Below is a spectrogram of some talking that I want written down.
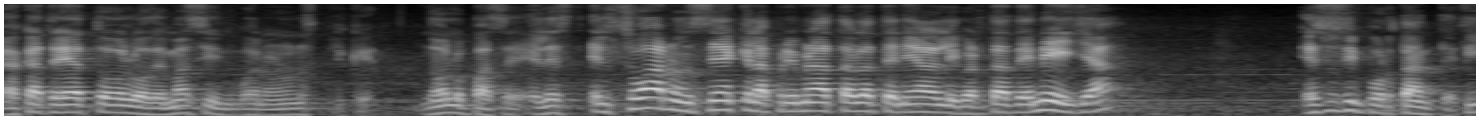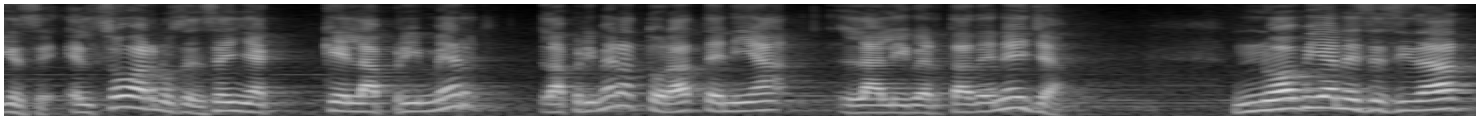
Acá traía todo lo demás y bueno, no lo expliqué, no lo pasé. El, el Zohar enseña que la primera tabla tenía la libertad en ella. Eso es importante. Fíjense, el Zohar nos enseña que la, la primera Torah tenía la libertad en ella. No había necesidad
